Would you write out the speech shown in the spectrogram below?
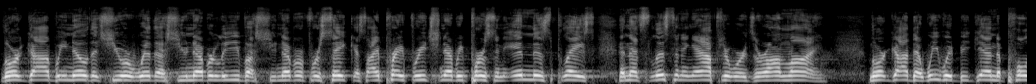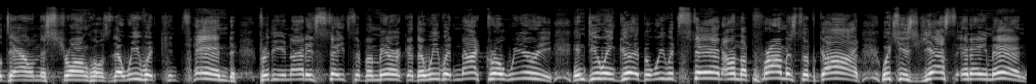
Lord God, we know that you are with us. You never leave us. You never forsake us. I pray for each and every person in this place and that's listening afterwards or online. Lord God, that we would begin to pull down the strongholds, that we would contend for the United States of America, that we would not grow weary in doing good, but we would stand on the promise of God, which is yes and amen,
